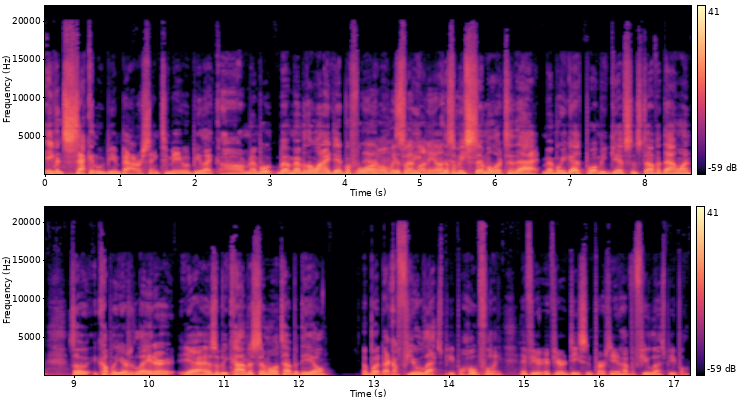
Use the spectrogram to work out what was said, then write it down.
Even second would be embarrassing to me. It would be like, oh, remember remember the one I did before? the one we This will spent be- money on? This will be similar to that. Remember you guys bought me gifts and stuff at that one? So a couple of years later, yeah, this will be kind of a similar type of deal. But like a few less people, hopefully. If you're if you're a decent person, you'll have a few less people.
